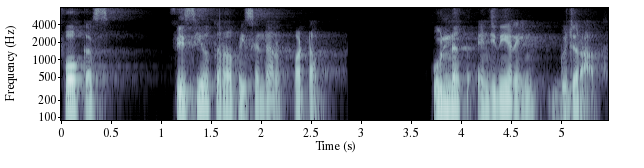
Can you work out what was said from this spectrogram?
Focus physiotherapy centre Pattom. Unnat engineering Gujarat.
